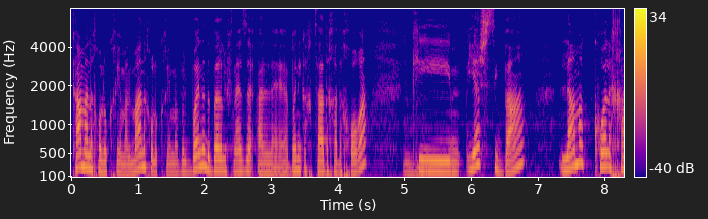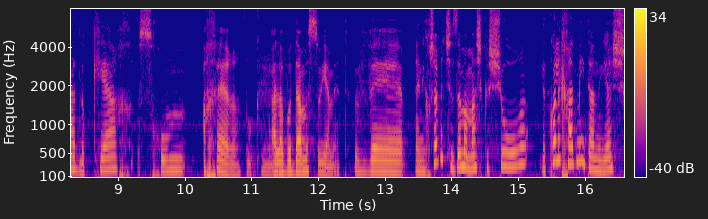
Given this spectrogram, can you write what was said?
כמה אנחנו לוקחים, על מה אנחנו לוקחים, אבל בואי נדבר לפני זה על, אה, בואי ניקח צעד אחד אחורה, כי יש סיבה למה כל אחד לוקח סכום אחר אוקיי. על עבודה מסוימת. ואני חושבת שזה ממש קשור, לכל אחד מאיתנו יש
